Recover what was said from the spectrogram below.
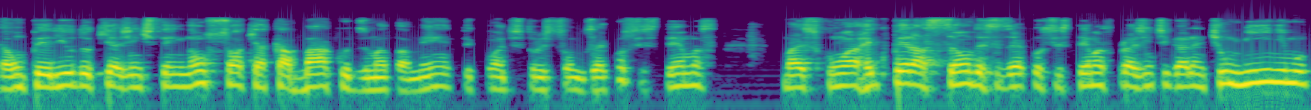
É um período que a gente tem não só que acabar com o desmatamento e com a destruição dos ecossistemas, mas com a recuperação desses ecossistemas para a gente garantir o um mínimo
